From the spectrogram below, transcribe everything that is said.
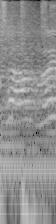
small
